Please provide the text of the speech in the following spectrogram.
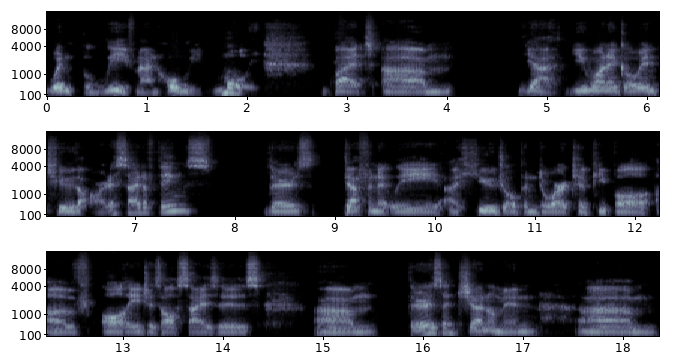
wouldn't believe, man. Holy moly! But um, yeah, you want to go into the artist side of things, there's definitely a huge open door to people of all ages, all sizes. Um, there is a gentleman, um,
